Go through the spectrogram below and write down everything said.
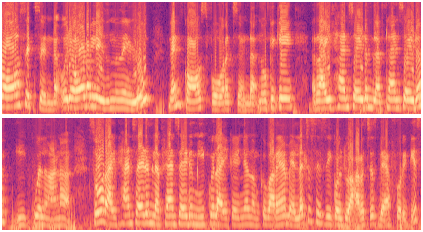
കോസ് എക്സ് ഉണ്ട്. ഒരു ഓർഡറിൽ എഴുതുന്നതേ ഉള്ളൂ. ദെൻ കോസ് ഫോർ എക്സ് ഉണ്ട്. നോക്കിക്കേ. റൈറ്റ് ഹാൻഡ് സൈഡും ലെഫ്റ്റ് ഹാൻഡ് സൈഡും ഈക്വൽ ആണ്. സോ റൈറ്റ് ഹാൻഡ് സൈഡും ലെഫ്റ്റ് ഹാൻഡ് സൈഡും ഈക്വൽ ആയി കഴിഞ്ഞാൽ നമുക്ക് പറയാം L H S is equal to R H S ദോർ ഇറ്റ് ഈസ്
